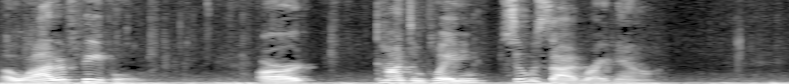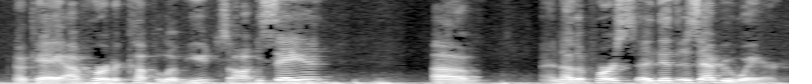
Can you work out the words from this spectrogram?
a lot of people are contemplating suicide right now. Okay, I've heard a couple of you talk, say it. Um, another person, it's everywhere.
